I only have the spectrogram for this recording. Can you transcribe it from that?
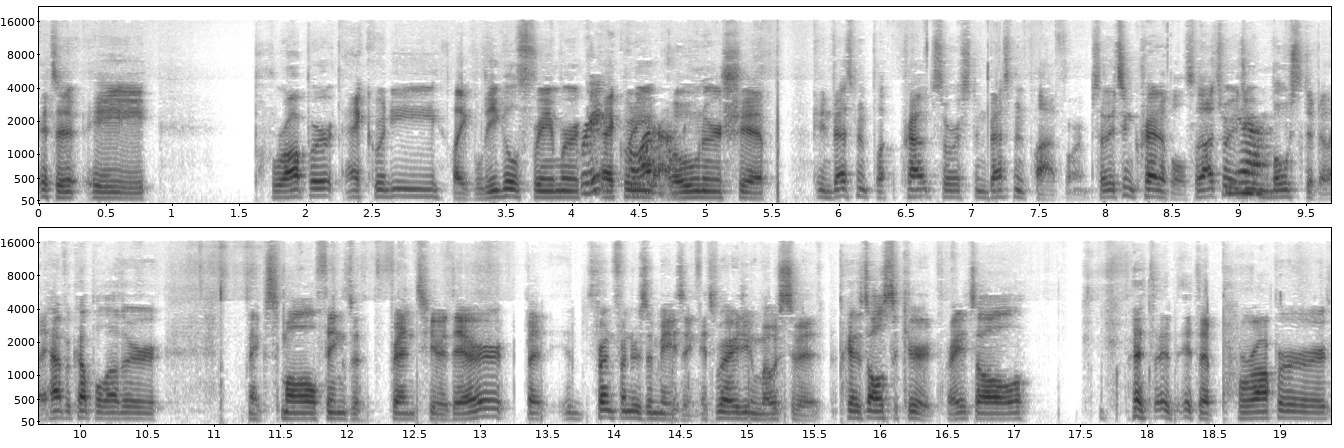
it's a, a proper equity like legal framework, Great equity product. ownership investment pl- crowdsourced investment platform. So it's incredible. So that's where I do most of it. I have a couple other like small things with friends here there, but FrontFundr is amazing. It's where I do most of it because it's all secured, right? It's all it's, it's a proper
